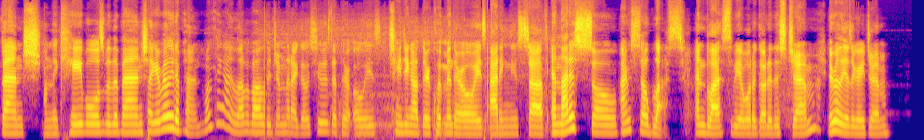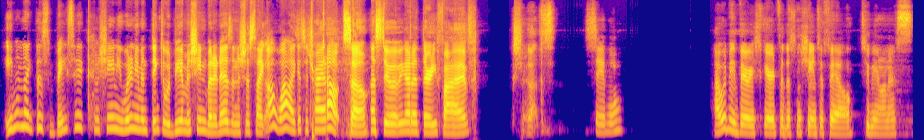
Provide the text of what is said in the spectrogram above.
bench, on the cables with a bench. Like it really depends. One thing I love about the gym that I go to is that they're always changing out their equipment. They're always adding new stuff. And that is so, I'm so blessed and blessed to be able to go to this gym. It really is a great gym even like this basic machine, you wouldn't even think it would be a machine, but it is. And it's just like, oh, wow, I get to try it out. So let's do it. We got a 35. Make sure that's stable. I would be very scared for this machine to fail, to be honest.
